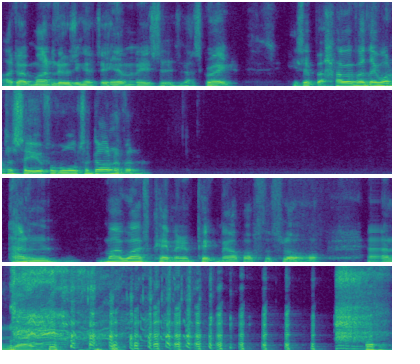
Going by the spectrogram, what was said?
I don't mind losing it to him. He's, that's great." He said, "But however, they want to see you for Walter Donovan." And my wife came in and picked me up off the floor, and. Uh,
